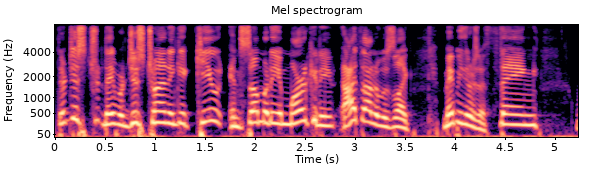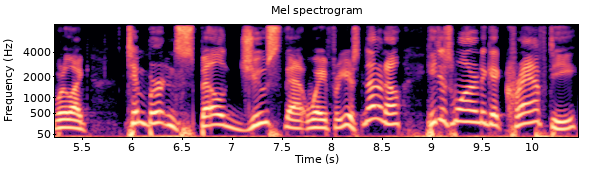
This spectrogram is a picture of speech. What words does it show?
They're just they were just trying to get cute and somebody in marketing, I thought it was like maybe there's a thing where like Tim Burton spelled juice that way for years. No, no, no. He just wanted to get crafty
